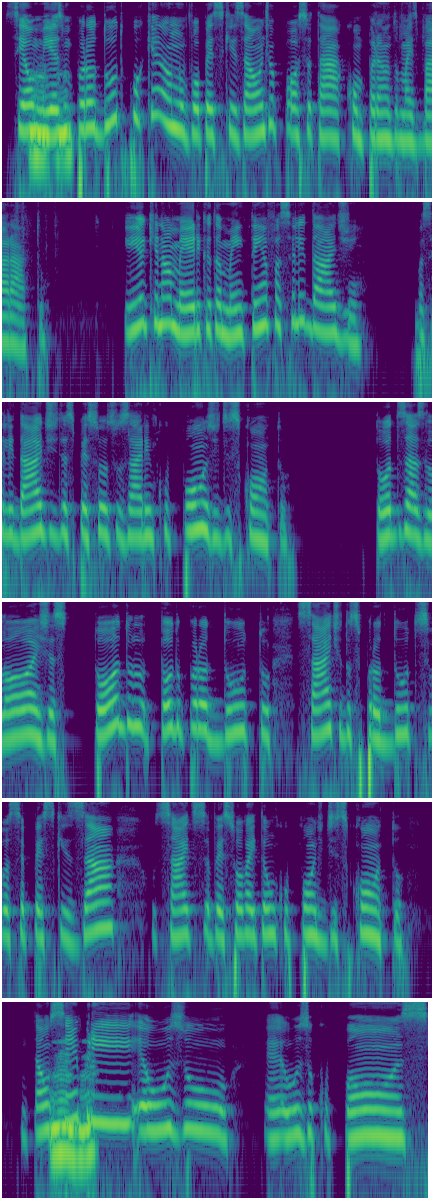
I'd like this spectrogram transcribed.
Se é o uhum. mesmo produto, por que eu não vou pesquisar onde eu posso estar comprando mais barato? E aqui na América também tem a facilidade. Facilidade das pessoas usarem cupons de desconto. Todas as lojas, todo, todo produto, site dos produtos, se você pesquisar o site, a pessoa vai ter um cupom de desconto. Então, uhum. sempre eu uso, é, eu uso cupons,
